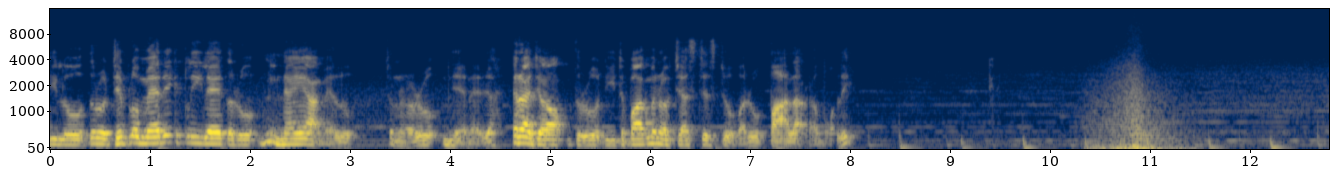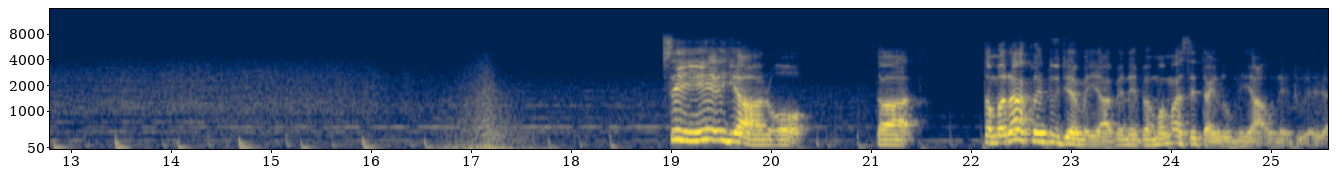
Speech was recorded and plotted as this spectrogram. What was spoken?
ဒီလိုသူတို့ diplomatically လဲသူတို့ညှိနှိုင်းရမယ်လို့ကျွန်တော်တို့မြင်တယ်ဗျာအဲ့ဒါကြောင့်သူတို့ဒီ Department of Justice တို့ဘာလို့ပါလာတာပေါ့လေ စီရေးအရာတော့ဒါသမရခွင့်ပြုချက်မရဘဲနဲ့ဗမာမစစ်တိုင်လို့မရအောင်နဲ့တူတယ်ဗျ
